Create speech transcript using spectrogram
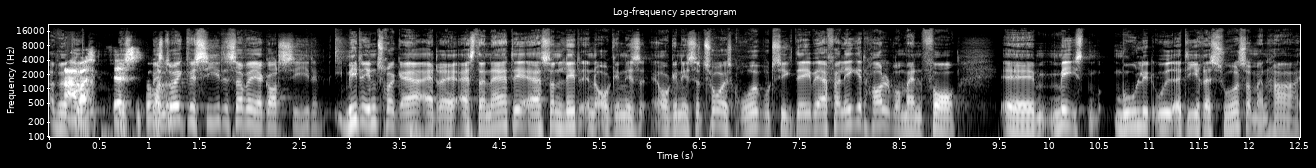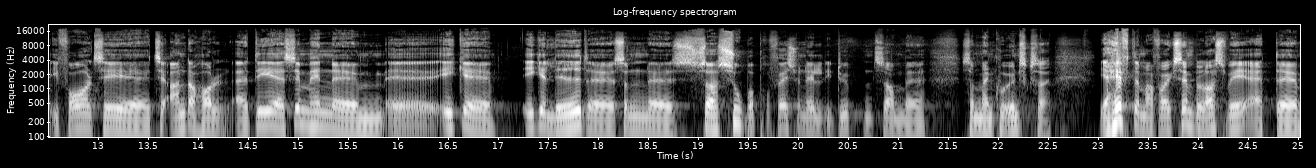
arbejdspladsen på Hvis du ikke vil sige det, så vil jeg godt sige det. Mit indtryk er, at uh, Astana det er sådan lidt en organis- organisatorisk rådebutik. Det er i hvert fald ikke et hold, hvor man får øh, mest muligt ud af de ressourcer, man har i forhold til, øh, til andre hold. Det er simpelthen øh, øh, ikke, ikke ledet øh, sådan, øh, så super professionelt i dybden, som, øh, som man kunne ønske sig. Jeg hæfter mig for eksempel også ved, at... Øh,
